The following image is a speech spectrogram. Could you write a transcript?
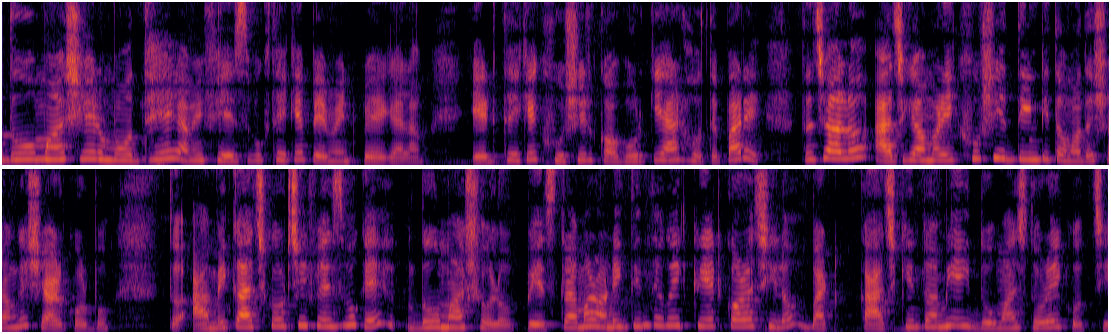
দু মাসের মধ্যে আমি ফেসবুক থেকে পেমেন্ট পেয়ে গেলাম। এর থেকে খুশির খবর কি আর হতে পারে? তো চলো, আজকে আমার এই খুশির দিনটি তোমাদের সঙ্গে শেয়ার করব। তো আমি কাজ করছি ফেসবুকে দু মাস হলো। পেজটা আমার অনেক দিন থেকেই ক্রিয়েট করা ছিল বাট কাজ কিন্তু আমি এই দু মাস ধরেই করছি।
